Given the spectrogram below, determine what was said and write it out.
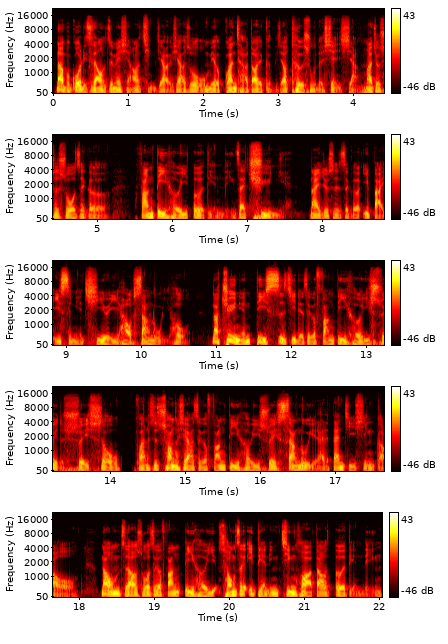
那不过理事长，我这边想要请教一下，说我们有观察到一个比较特殊的现象，那就是说这个房地合一二点零在去年。那也就是这个一百一十年七月一号上路以后，那去年第四季的这个房地合一税的税收，反而是创下这个房地合一税上路以来的单季新高哦。那我们知道说，这个房地合一从这个一点零进化到二点零，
